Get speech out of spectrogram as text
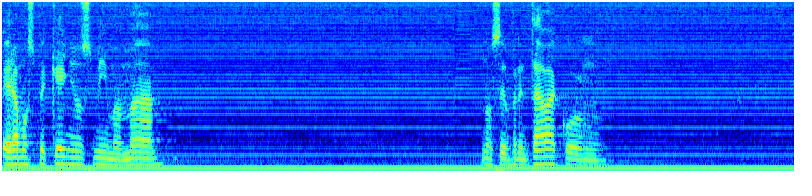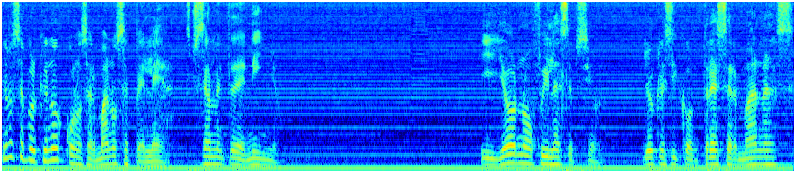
éramos pequeños, mi mamá nos enfrentaba con... Yo no sé por qué uno con los hermanos se pelea, especialmente de niño. Y yo no fui la excepción. Yo crecí con tres hermanas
